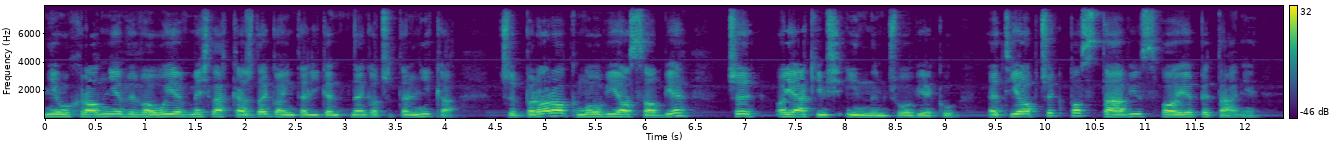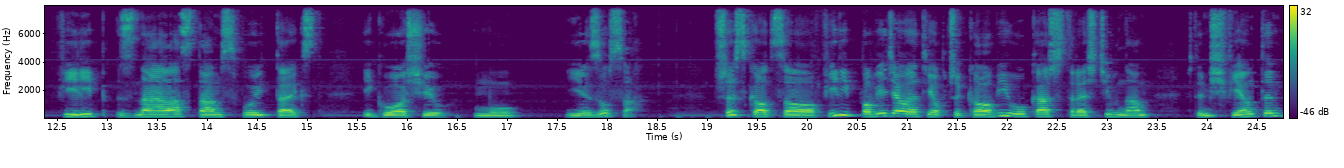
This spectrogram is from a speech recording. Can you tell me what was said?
nieuchronnie wywołuje w myślach każdego inteligentnego czytelnika – czy prorok mówi o sobie, czy o jakimś innym człowieku. Etiopczyk postawił swoje pytanie. Filip znalazł tam swój tekst i głosił mu Jezusa. Wszystko, co Filip powiedział Etiopczykowi, Łukasz streścił nam w tym świętym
